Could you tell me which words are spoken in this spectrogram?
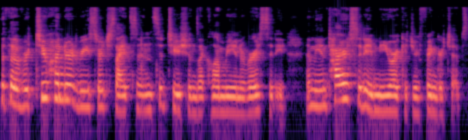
With over 200 research sites and institutions at Columbia University and the entire city of New York at your fingertips,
